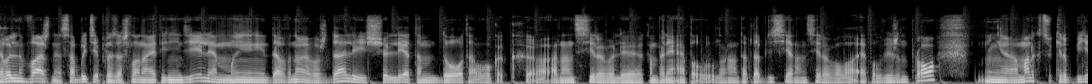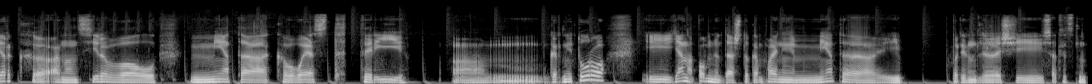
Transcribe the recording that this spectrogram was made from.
Довольно важное событие произошло на этой неделе. Мы давно его ждали, еще летом до того, как э, анонсировали, компания Apple на WWDC анонсировала Apple Vision Pro. Э, Марк Цукерберг анонсировал Meta Quest 3 эм, гарнитуру. И я напомню, да, что компания Meta и принадлежащие, соответственно,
